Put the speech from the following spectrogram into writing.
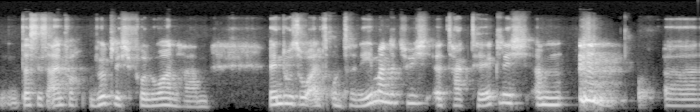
dass sie es einfach wirklich verloren haben. Wenn du so als Unternehmer natürlich äh, tagtäglich ähm, äh,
